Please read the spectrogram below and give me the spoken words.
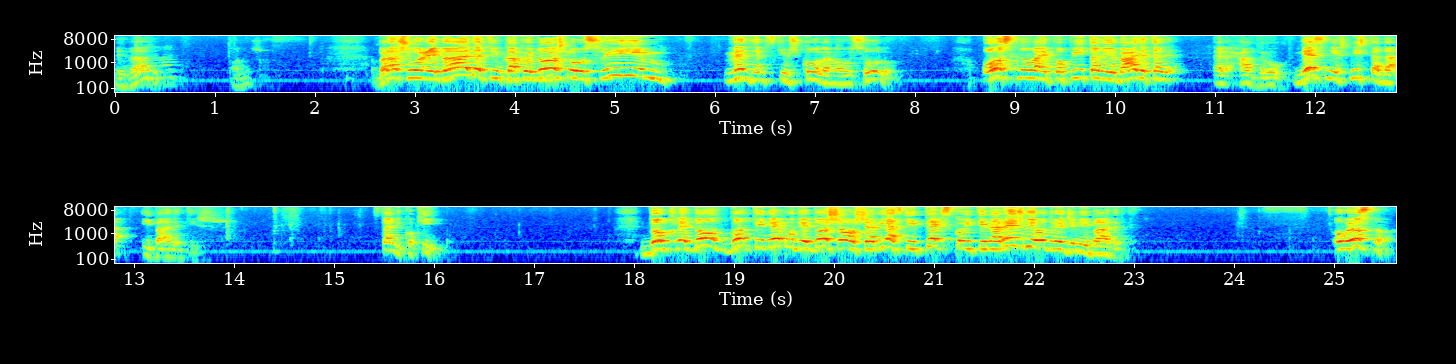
Ibadet. Odlično. Braću, ibadetim kako je došlo u svim medhebskim školama u sulu. Osnova je po pitanju ibadeta el hadru. Ne smiješ ništa da ibadetiš. Stani ko kip. Dokle do, god ti ne bude došao šarijatski tekst koji ti naređuje određeni ibadet. Ovo je osnova.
